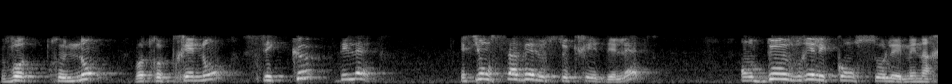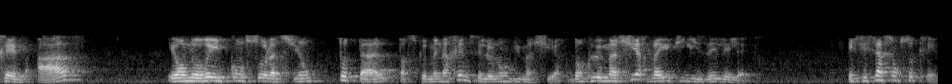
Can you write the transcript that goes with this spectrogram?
Votre nom, votre prénom, c'est que des lettres. Et si on savait le secret des lettres, on devrait les consoler, Menachem Av, et on aurait une consolation totale, parce que Menachem c'est le nom du Mashiach. Donc le Mashiach va utiliser les lettres. Et c'est ça son secret.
